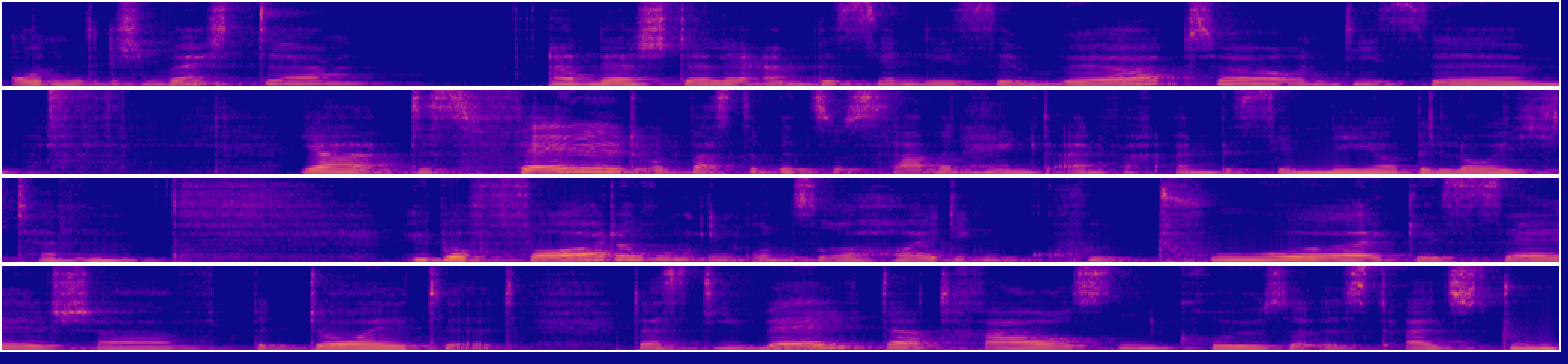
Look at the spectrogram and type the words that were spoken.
Und ich möchte an der Stelle ein bisschen diese Wörter und diese, ja, das Feld und was damit zusammenhängt, einfach ein bisschen näher beleuchten. Überforderung in unserer heutigen Kultur, Gesellschaft bedeutet, dass die Welt da draußen größer ist als du.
